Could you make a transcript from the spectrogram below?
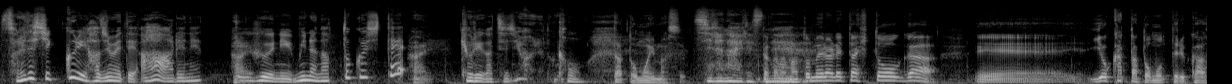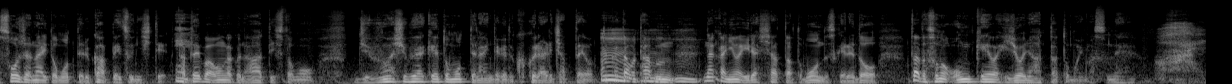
それでしっくり初めてあああれねっていうふうにみんな納得してはい、距離が縮まるのかもだと思います。しれないですね。だからまとめられた人が、えー良かったと思ってるかそうじゃないと思ってるかは別にしてええ。例えば音楽のアーティストも自分は渋谷系と思ってないんだけどくくられちゃったよっていう方は多分中にはいらっしゃったと思うんですけれどただその恩恵は非常にあったと思いますね。はい。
